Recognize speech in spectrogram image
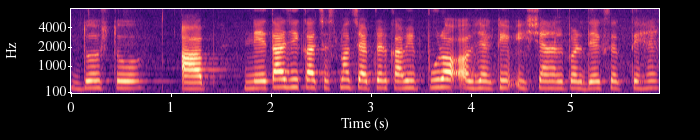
दोस्तों, आप नेताजी का चश्मा चैप्टर का भी पूरा ऑब्जेक्टिव इस चैनल पर देख सकते हैं।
